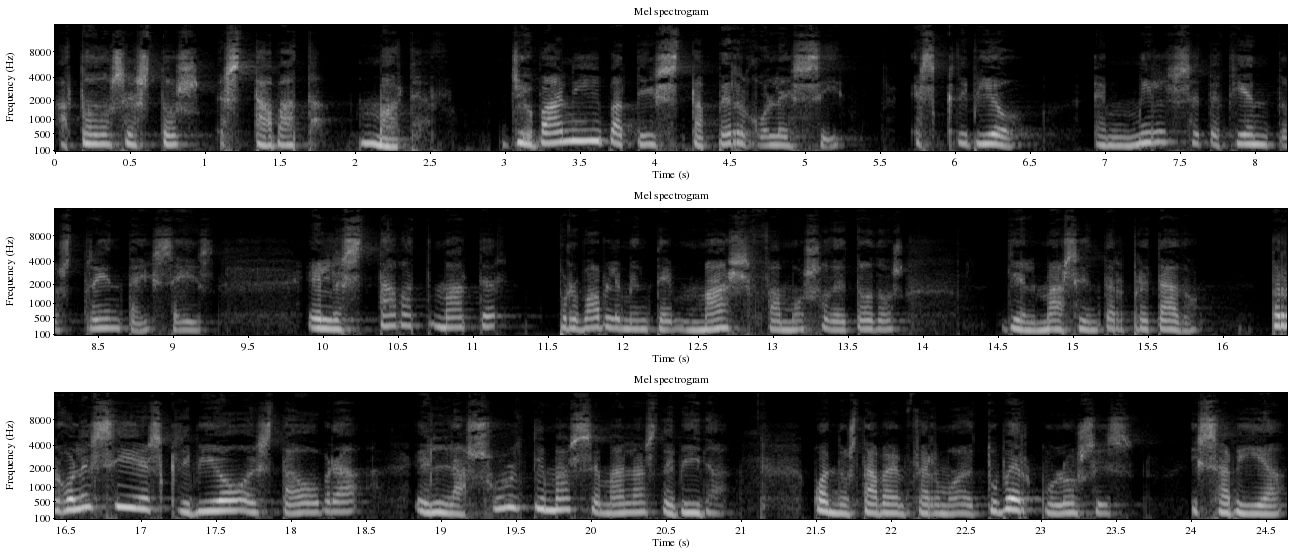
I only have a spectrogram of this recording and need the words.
a todos estos Stabat Mater. Giovanni Battista Pergolesi escribió en 1736 el Stabat Mater probablemente más famoso de todos y el más interpretado. Pergolesi escribió esta obra en las últimas semanas de vida, cuando estaba enfermo de tuberculosis y sabía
